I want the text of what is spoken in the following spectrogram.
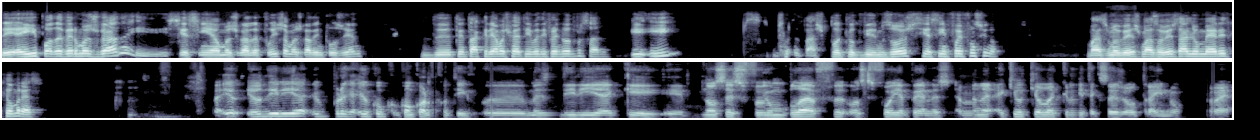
Aí pode haver uma jogada, e se assim é uma jogada feliz, é uma jogada inteligente, de tentar criar uma perspectiva diferente do adversário. E, e acho que pelo que vimos hoje, se assim foi, funcionou. Mais uma vez, mais uma vez, dá-lhe o mérito que ele merece. Eu, eu diria, eu, eu, concordo contigo, eh, mas diria que eh, não sei se foi um bluff ou se foi apenas aquilo que ele acredita que seja o treino é?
